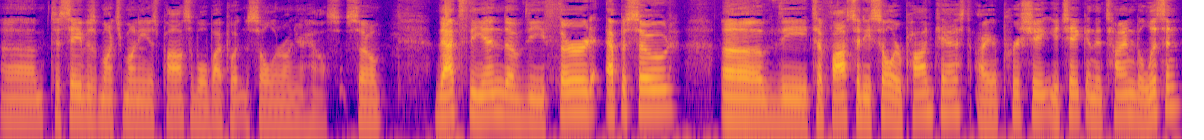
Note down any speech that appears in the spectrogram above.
um, to save as much money as possible by putting solar on your house. So that's the end of the third episode of the Tefosity Solar Podcast. I appreciate you taking the time to listen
